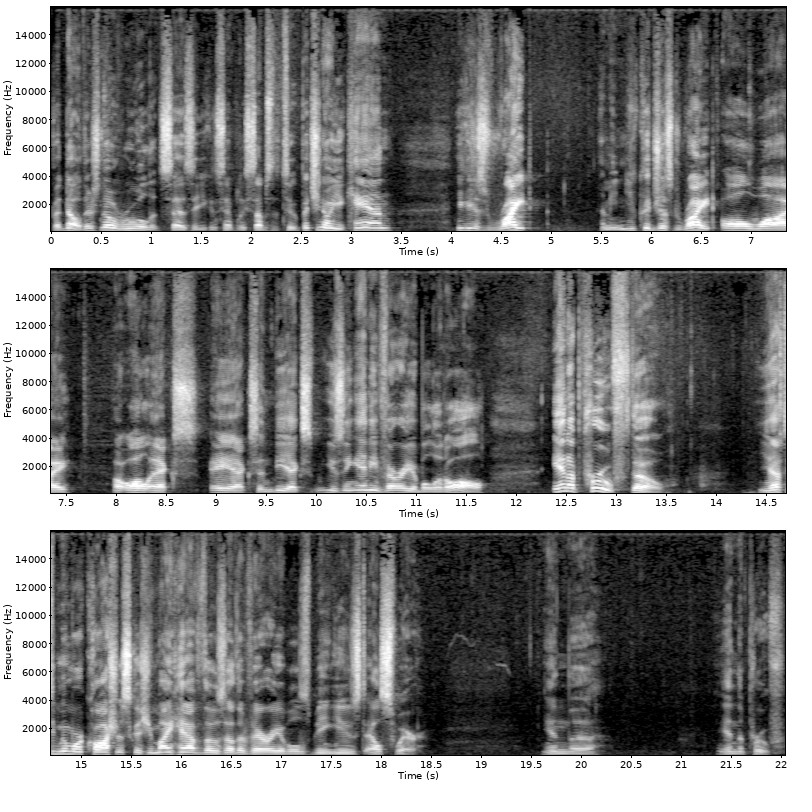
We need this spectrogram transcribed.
But no, there's no rule that says that you can simply substitute. But you know, you can. You could just write. I mean, you could just write all y, or all x, ax, and bx using any variable at all. In a proof, though, you have to be more cautious because you might have those other variables being used elsewhere in the in the proof.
